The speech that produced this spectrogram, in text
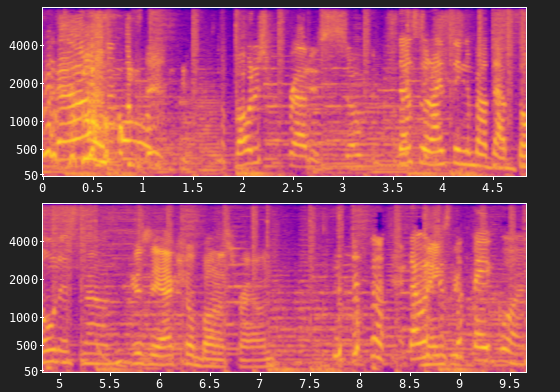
no. bonus round is so. That's what I think about that bonus round. Here's the actual bonus round. that was just the fake one.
